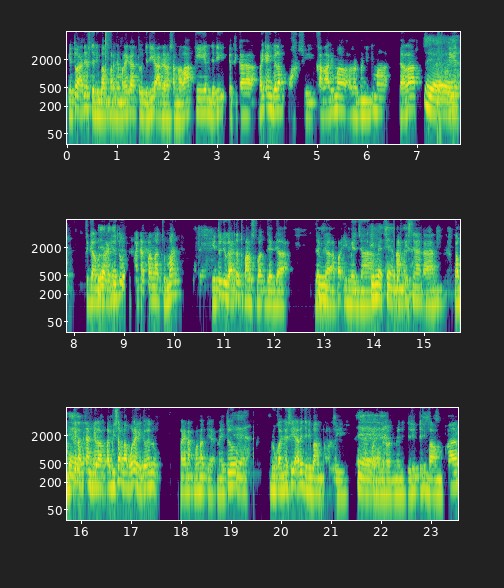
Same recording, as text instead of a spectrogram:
itu harus jadi bumpernya mereka tuh. Jadi ada sama lakin jadi ketika baik yang bilang wah si Kang Arima Arman gigi mah galak yeah, yeah. segala yeah, macam itu banyak banget. Cuman itu juga ada tetap harus buat jaga jaga hmm. apa image-nya, image artisnya kan. Nggak yeah, mungkin yeah. kan bilang nggak bisa nggak boleh gitu kan. Nggak enak banget ya. Nah itu yeah. dukanya sih ada jadi bumper sih. Yeah, yeah. jadi road jadi jadi bumper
